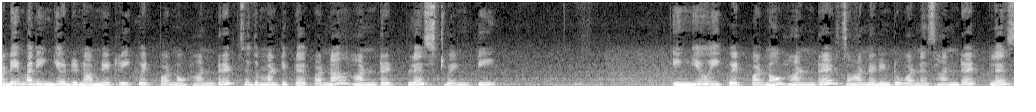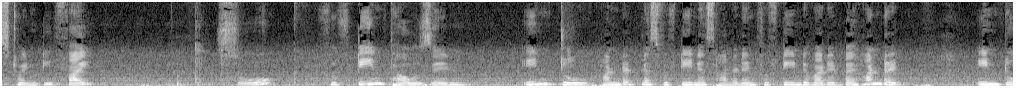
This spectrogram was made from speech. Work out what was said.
அதே மாதிரி இங்கேயும் டினாமினேட்டர் ஈக்குவேட் பண்ணோம் ஹண்ட்ரட் ஸோ இதை மல்டிப்ளை பண்ணால் ஹண்ட்ரட் ப்ளஸ் டுவெண்ட்டி இங்கேயும் ஈக்குவேட் பண்ணோம் hundred so hundred into one is hundred plus twenty five so 15,000 into 100 plus 15 is 115 divided by 100 into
